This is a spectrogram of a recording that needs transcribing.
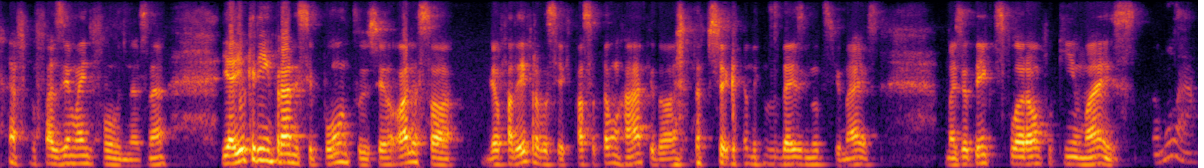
fazer mindfulness, né? E aí eu queria entrar nesse ponto, olha só, eu falei para você que passa tão rápido, ó, já estamos chegando nos 10 minutos finais, mas eu tenho que explorar um pouquinho mais. Vamos lá.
